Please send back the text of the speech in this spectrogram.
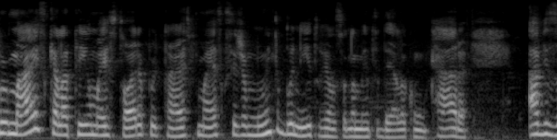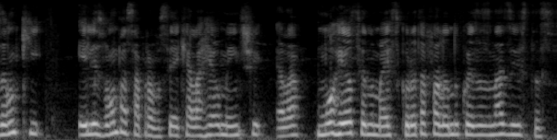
por mais que ela tenha uma história por trás, por mais que seja muito bonito o relacionamento dela com o cara, a visão que eles vão passar pra você é que ela realmente ela morreu sendo uma escrota falando coisas nazistas.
